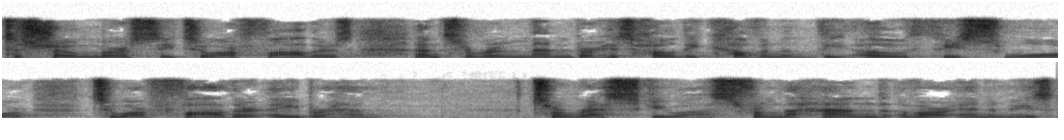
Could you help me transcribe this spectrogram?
To show mercy to our fathers and to remember his holy covenant, the oath he swore to our father Abraham to rescue us from the hand of our enemies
